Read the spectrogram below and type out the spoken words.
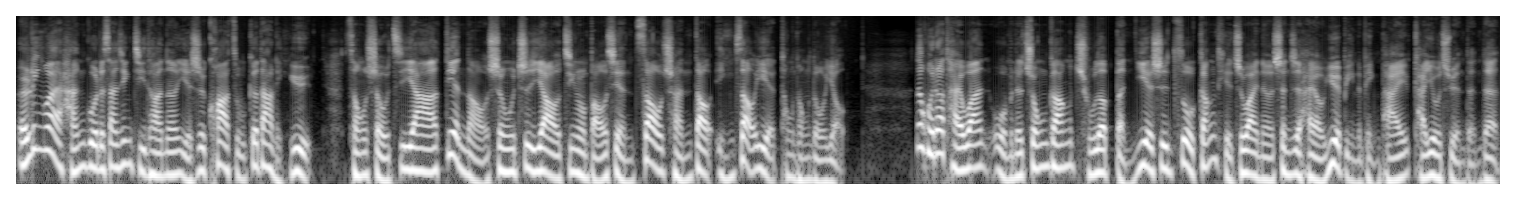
而另外，韩国的三星集团呢，也是跨足各大领域，从手机啊、电脑、生物制药、金融保险、造船到营造业，通通都有。那回到台湾，我们的中钢除了本业是做钢铁之外呢，甚至还有月饼的品牌、开幼稚园等等，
